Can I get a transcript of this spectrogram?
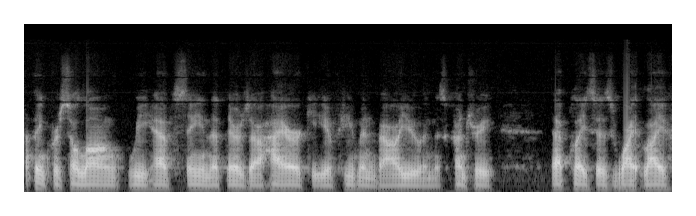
I think for so long we have seen that there's a hierarchy of human value in this country that places white life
